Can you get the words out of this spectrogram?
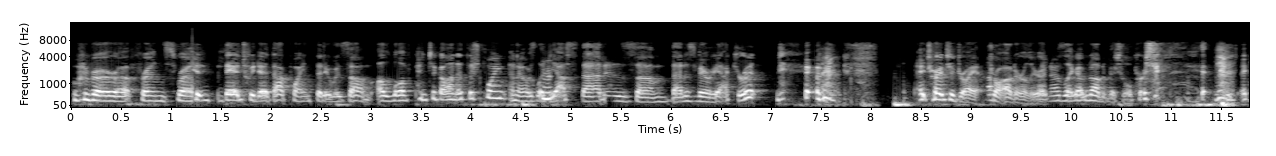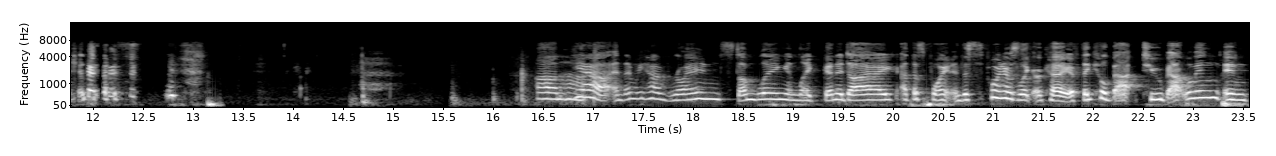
one of our uh, friends, right, they had tweeted at that point that it was um, a love pentagon at this point, and I was like, yes, that is um, that is very accurate. I tried to draw it, draw it earlier, and I was like, I'm not a visual person. I can't do this. Um, yeah, and then we have Ryan stumbling and like gonna die at this point. And this point, I was like, okay, if they kill Bat two Batwomen in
